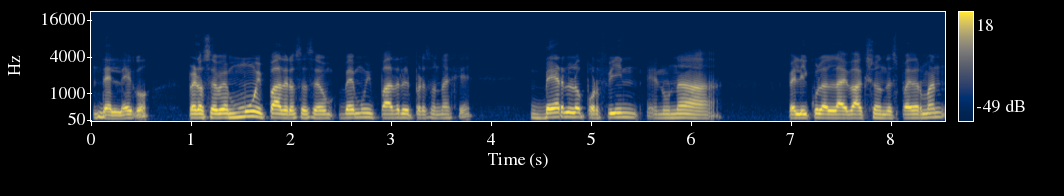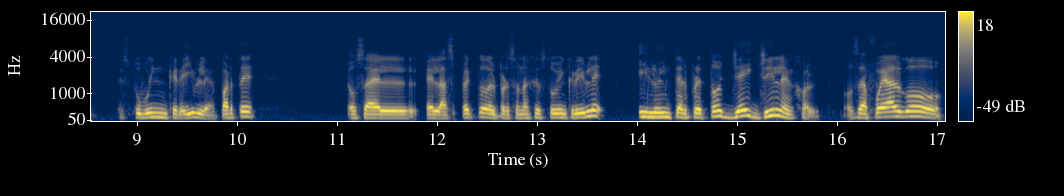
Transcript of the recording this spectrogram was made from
de Lego. Pero se ve muy padre, o sea, se ve muy padre el personaje. Verlo por fin en una película live action de Spider-Man estuvo increíble. Aparte, o sea, el, el, aspecto del personaje estuvo increíble y lo interpretó Jake Gyllenhaal. O sea, fue algo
